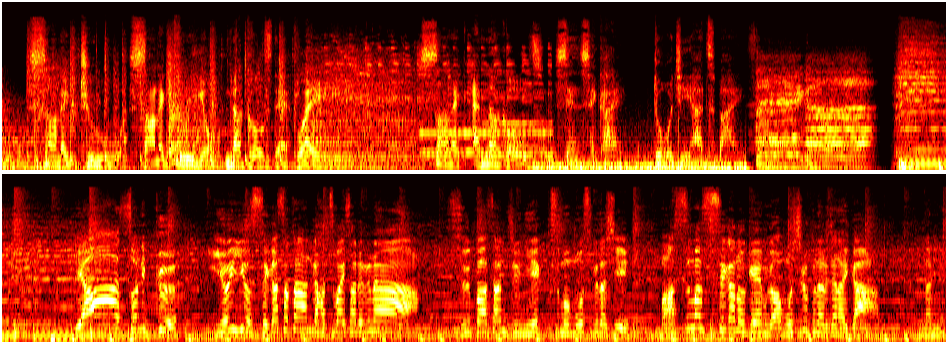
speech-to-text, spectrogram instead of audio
「ソニック2」「ソニック3」をナックルズでプレイ「ソニックナックルズ」全世界同時発売。いやーソニック。いよいよセガサターンが発売されるな。スーパー 32X ももうすぐだしますますセガのゲームが面白くなるじゃないか。何何？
